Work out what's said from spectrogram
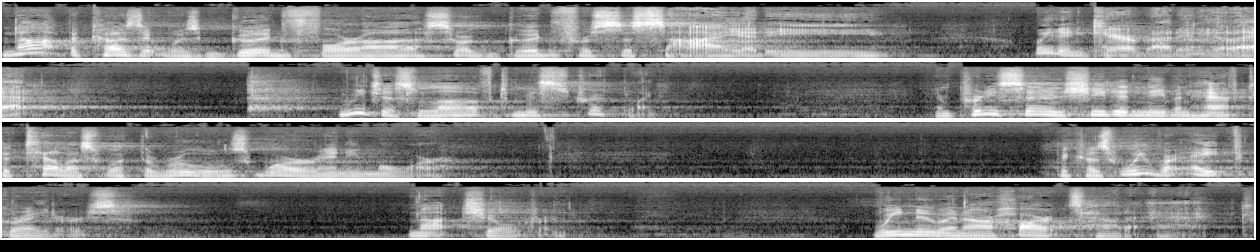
not because it was good for us or good for society we didn't care about any of that. We just loved Miss Stripling. And pretty soon she didn't even have to tell us what the rules were anymore. Because we were eighth graders, not children. We knew in our hearts how to act.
